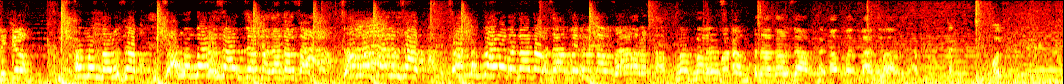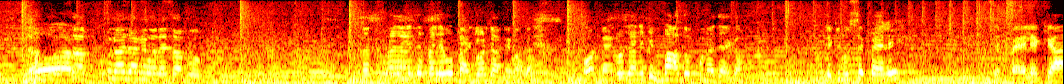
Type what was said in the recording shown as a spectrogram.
देखिए हम मत मारो, साहब। साहब, मत मारो, साहब। साहब, बताता हूँ, साहब। साहब, मत मारो, साहब। साहब, मत मारो, बताता हूँ, साहब, बताता हूँ, साहब। मारो, साहब, मत मारो, साहब, बताता हूँ, साहब। साहब, मत मारो, साहब। साहब पुणे जाने वाला है साहब वो सर पुणे जाने से पहले वो बैंगलोर जाने वाला। है और बैंगलोर जाने के बाद वो पुणे जाएगा। लेकिन उससे पहले उससे पहले क्या?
